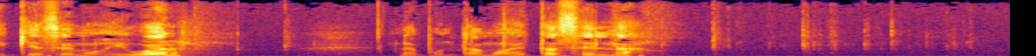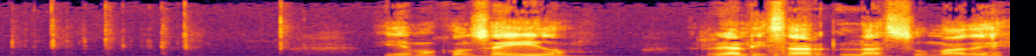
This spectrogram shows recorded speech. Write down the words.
y aquí hacemos igual le apuntamos a esta celda y hemos conseguido realizar la suma de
